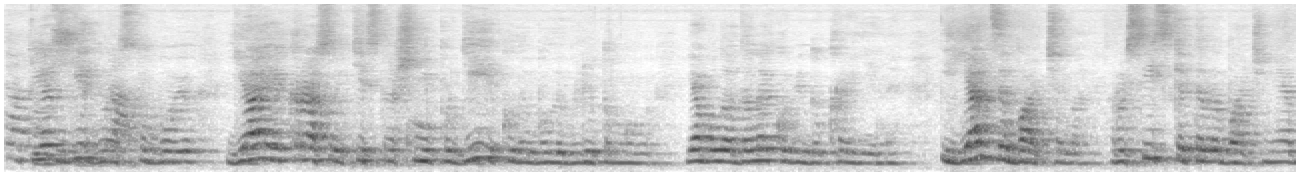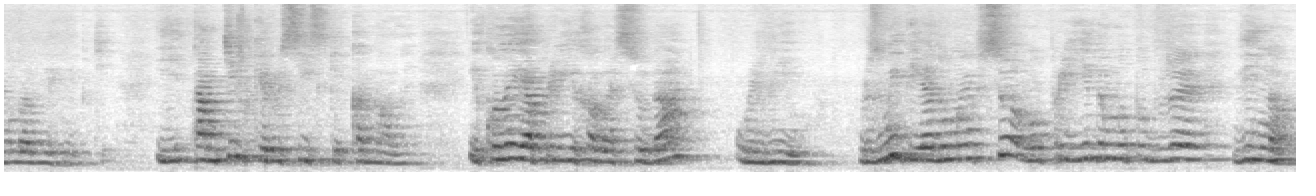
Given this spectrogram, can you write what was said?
Так, Я згідна з тобою. Я якраз от ті страшні події, коли були в лютому, я була далеко від України. І я це бачила, російське телебачення, я була в Єгипті. І там тільки російські канали. І коли я приїхала сюди, у Львів, розумієте, я думаю, все, ну приїдемо, тут вже війна.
